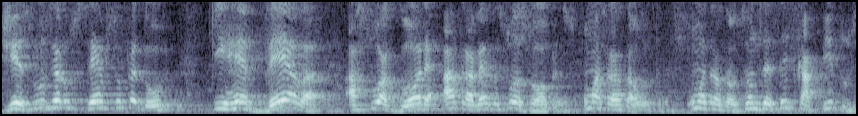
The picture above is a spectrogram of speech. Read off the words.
Jesus era o servo sofredor que revela a sua glória através das suas obras, uma atrás da outra, uma atrás da outra. São 16 capítulos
